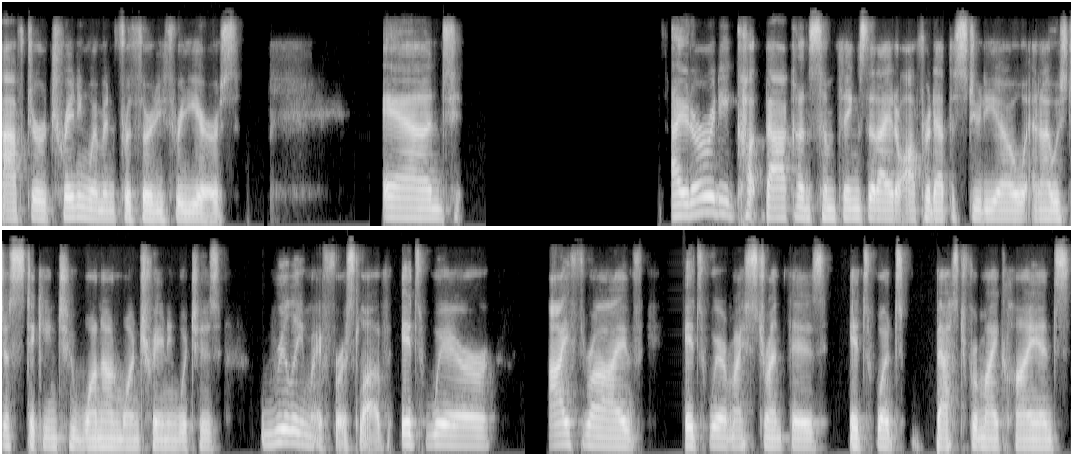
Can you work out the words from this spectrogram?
after training women for 33 years. And I had already cut back on some things that I had offered at the studio, and I was just sticking to one on one training, which is really my first love. It's where I thrive, it's where my strength is, it's what's best for my clients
